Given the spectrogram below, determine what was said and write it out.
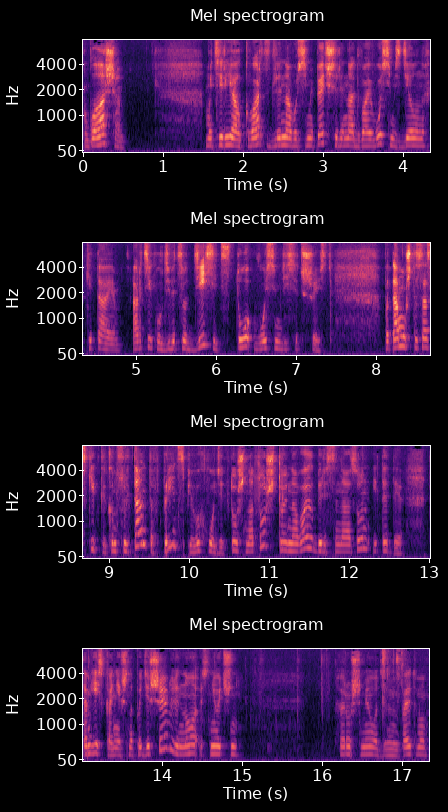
Гуаша Материал кварц, длина 8,5, ширина 2,8, сделано в Китае. Артикул 910, 186. Потому что со скидкой консультанта, в принципе, выходит то же на то, что и на Wildberries, и на Озон, и т.д. Там есть, конечно, подешевле, но с не очень хорошими отзывами. Поэтому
